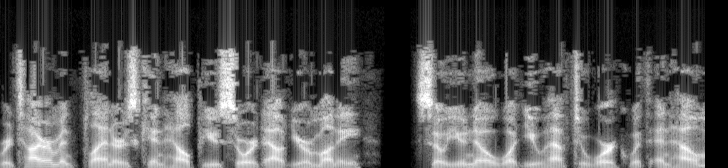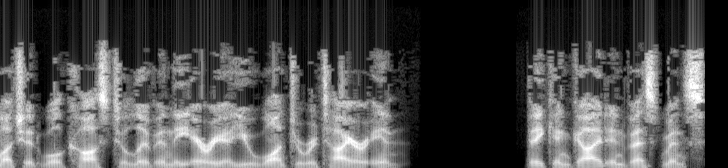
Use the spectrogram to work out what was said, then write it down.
Retirement planners can help you sort out your money, so you know what you have to work with and how much it will cost to live in the area you want to retire in. They can guide investments,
